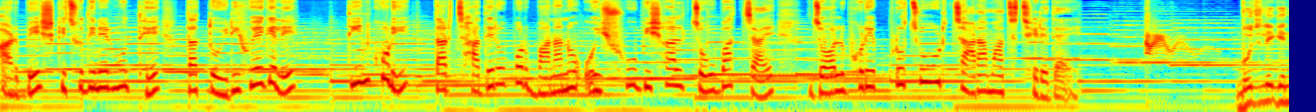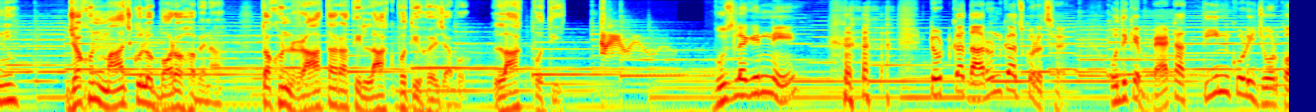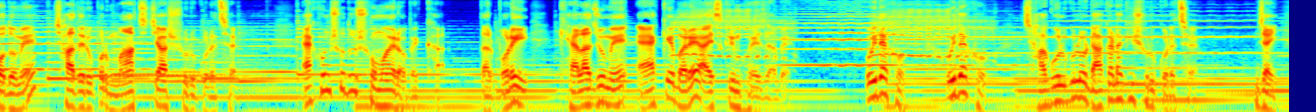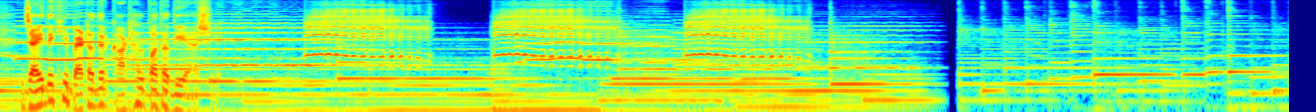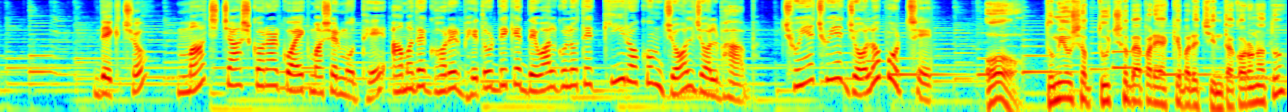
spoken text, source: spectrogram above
আর বেশ কিছুদিনের মধ্যে তা তৈরি হয়ে গেলে তিন কড়ি তার ছাদের ওপর বানানো ওই সুবিশাল চৌবাচ্চায় জল ভরে প্রচুর চারা মাছ ছেড়ে দেয়। বুঝলি গিন্নি যখন মাছগুলো বড় হবে না তখন রাতারাতি লাখপতি হয়ে যাব লাখপতি। বুঝলে গিন্নি? টোটকা দারুণ কাজ করেছে। ওদিকে ব্যাটা তিন কোড়ি জোর কদমে ছাদের উপর মাছ চাষ শুরু করেছে। এখন শুধু সময়ের অপেক্ষা। তারপরেই খেলা জমে একেবারে আইসক্রিম হয়ে যাবে। ওই দেখো ওই দেখো, ছাগলগুলো ডাকাডাকি শুরু করেছে। যাই যাই দেখি ব্যাটাদের কাঁঠাল পাতা দিয়ে আসি। দেখছ, মাছ চাষ করার কয়েক মাসের মধ্যে আমাদের ঘরের ভেতর দিকে দেওয়ালগুলোতে কি রকম জল জল ভাব। ছুঁয়ে ছুঁয়ে জলও পড়ছে। ও তুমি ওসব তুচ্ছ ব্যাপারে একেবারে চিন্তা করো না তো।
